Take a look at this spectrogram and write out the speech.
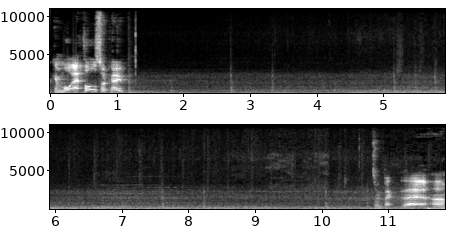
Freaking more Ethels? Okay. Going back there, huh?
